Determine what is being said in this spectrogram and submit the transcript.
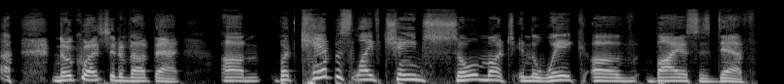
no question about that. Um, but campus life changed so much in the wake of Bias's death.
